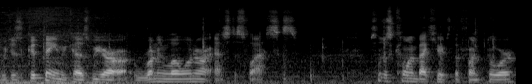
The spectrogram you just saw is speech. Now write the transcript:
Which is a good thing because we are running low on our Estus flasks. So just coming back here to the front door.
